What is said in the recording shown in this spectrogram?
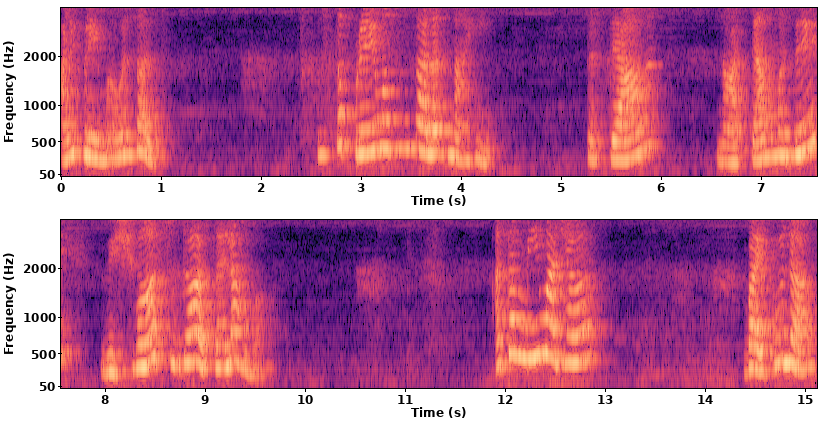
आणि प्रेमावर चालतं. नुसतं प्रेम असून चालत नाही. तर त्या नात्यांमध्ये विश्वास सुद्धा असायला हवा. आता मी माझ्या बायकोला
